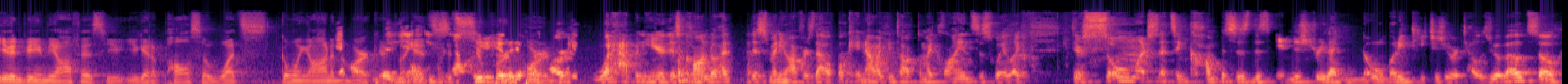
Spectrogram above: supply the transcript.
even being in the office, you you get a pulse of what's going on in the market. Like it's it's exactly. You super hear the different important. market, what happened here? This condo had this many offers. That okay? Now I can talk to my clients this way. Like, there's so much that encompasses this industry that nobody teaches you or tells you about. So,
